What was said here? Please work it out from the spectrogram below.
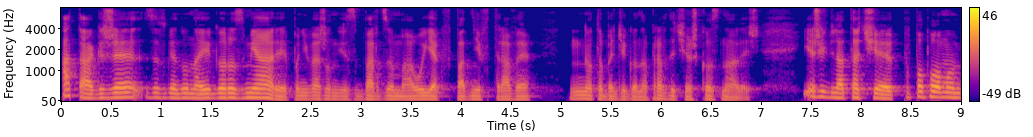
a także ze względu na jego rozmiary, ponieważ on jest bardzo mały, jak wpadnie w trawę, no to będzie go naprawdę ciężko znaleźć. Jeżeli latacie po, po,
